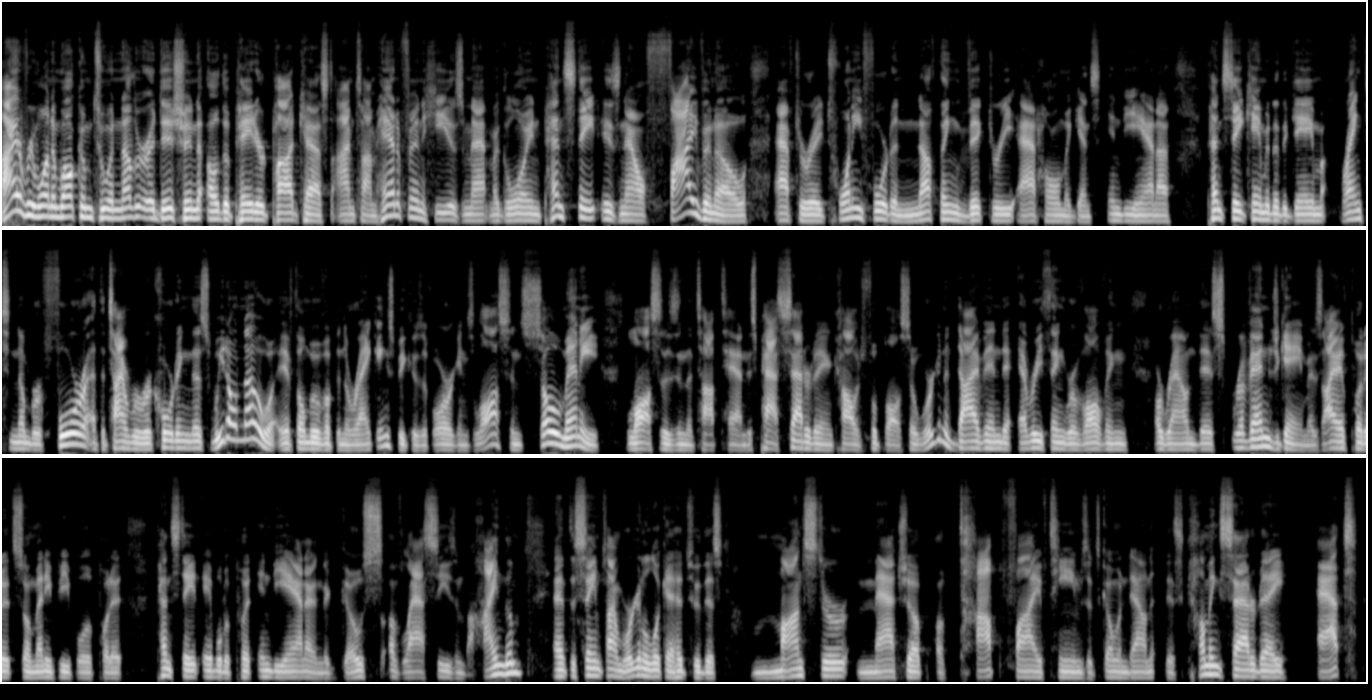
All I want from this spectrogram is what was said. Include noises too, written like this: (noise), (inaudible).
Hi, everyone, and welcome to another edition of the Pay Dirt Podcast. I'm Tom Hannafin. He is Matt McGloin. Penn State is now 5 0 after a 24 to nothing victory at home against Indiana. Penn State came into the game ranked number four at the time we're recording this. We don't know if they'll move up in the rankings because of Oregon's loss and so many losses in the top 10 this past Saturday in college football. So we're going to dive into everything revolving around this revenge game, as I have put it, so many people have put it. Penn State able to put Indiana and the ghosts of last season behind them. And at the same time, we're going to look ahead to this monster matchup of top five teams. that's going down this coming Saturday at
